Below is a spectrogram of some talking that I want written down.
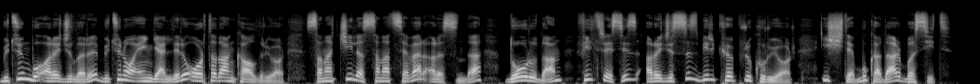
Bütün bu aracıları, bütün o engelleri ortadan kaldırıyor. Sanatçıyla sanatsever arasında doğrudan, filtresiz, aracısız bir köprü kuruyor. İşte bu kadar basit.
